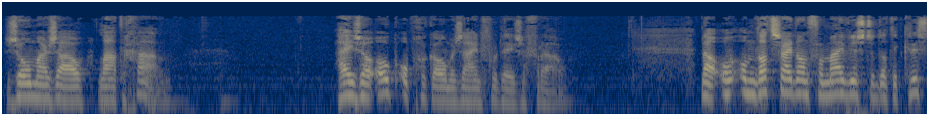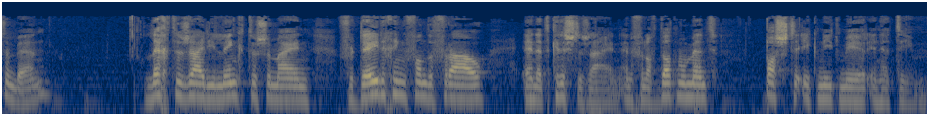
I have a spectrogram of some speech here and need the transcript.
zomaar zou laten gaan. Hij zou ook opgekomen zijn voor deze vrouw. Nou, omdat zij dan voor mij wisten dat ik christen ben, legde zij die link tussen mijn verdediging van de vrouw en het christen zijn. En vanaf dat moment paste ik niet meer in het team.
